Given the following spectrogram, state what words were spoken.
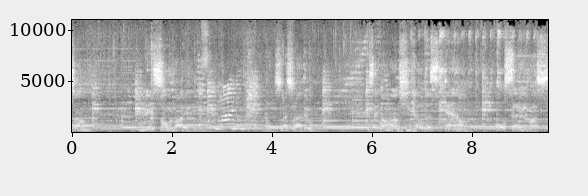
something, you make a song about it. So that's what I do. It's like my mom, she held us down, all seven of us.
